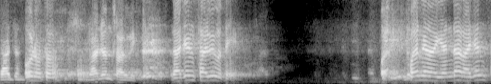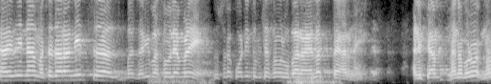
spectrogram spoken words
राजन. कोण होतं? राजन साळवे. राजन साळवी होते. पण यंदा राजन साळवींना मतदारांनीच घरी बसवल्यामुळे दुसरं कोणी तुमच्यासमोर उभा राहायलाच तयार नाही. आणि त्या नाना बरोबर ना?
